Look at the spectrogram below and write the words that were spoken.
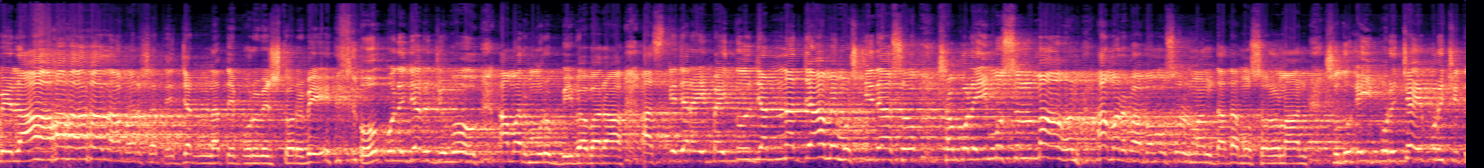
বেলাল আমার সাথে জান্নাতে প্রবেশ করবে। ও কলেজের যুবক, আমার মুরব্বী বাবারা, আজকে যারা এই বাইতুল জান্নাত জামে মসজিদে আসো সকলেই মুসলমান। আমার বাবা মুসলমান, দাদা মুসলমান। শুধু এই পরিচয়ে পরিচিত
